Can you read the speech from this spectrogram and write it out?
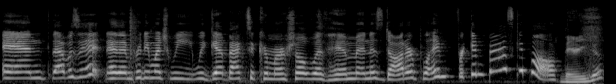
And that was it. And then pretty much we, we get back to commercial with him and his daughter playing freaking basketball. There you go.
